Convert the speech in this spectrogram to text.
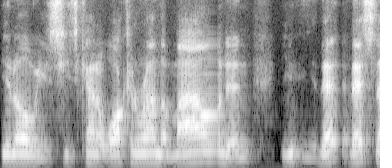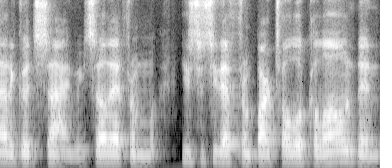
You know, he's he's kind of walking around the mound, and that that's not a good sign. We saw that from used to see that from Bartolo Colon, and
